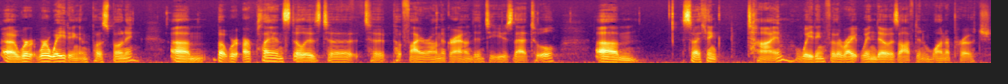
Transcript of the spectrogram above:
uh, we're, we're waiting and postponing. Um, but our plan still is to, to put fire on the ground and to use that tool. Um, so I think time, waiting for the right window, is often one approach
